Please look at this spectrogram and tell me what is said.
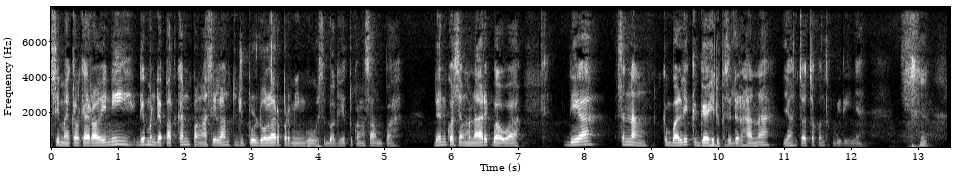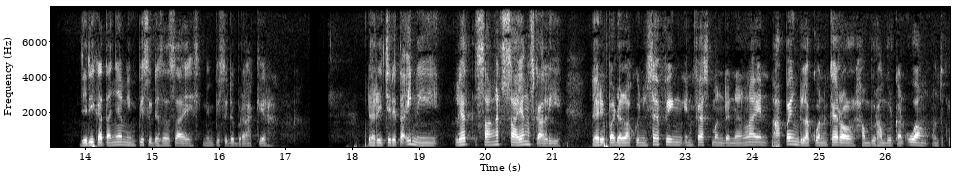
si Michael Carroll ini dia mendapatkan penghasilan 70 dolar per minggu sebagai tukang sampah. Dan kos yang menarik bahwa dia senang kembali ke gaya hidup sederhana yang cocok untuk dirinya. Jadi katanya mimpi sudah selesai, mimpi sudah berakhir. Dari cerita ini, lihat sangat sayang sekali daripada lakuin saving, investment dan lain-lain, apa yang dilakukan Carol hambur-hamburkan uang untuk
